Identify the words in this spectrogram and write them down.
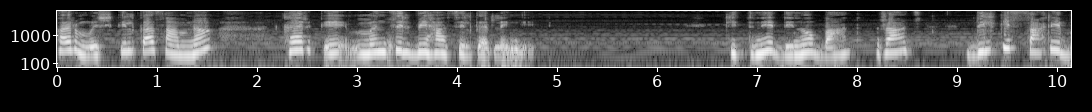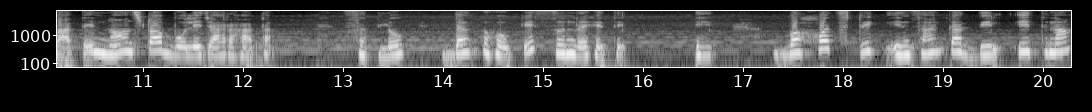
हर मुश्किल का सामना करके मंजिल भी हासिल कर लेंगे। कितने दिनों बाद राज दिल की सारी बातें नॉनस्टॉप बोले जा रहा था। सब लोग दंग होके सुन रहे थे। एक बहुत स्ट्रिक्ट इंसान का दिल इतना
